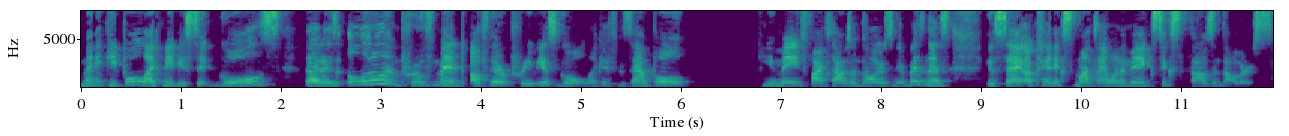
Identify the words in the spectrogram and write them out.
Many people like maybe set goals that is a little improvement of their previous goal. Like if example, you made $5,000 in your business, you say, okay, next month I want to make $6,000.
